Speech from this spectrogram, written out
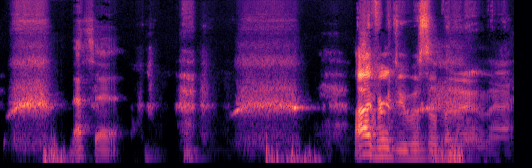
That's it. I've heard you whistle better than that.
